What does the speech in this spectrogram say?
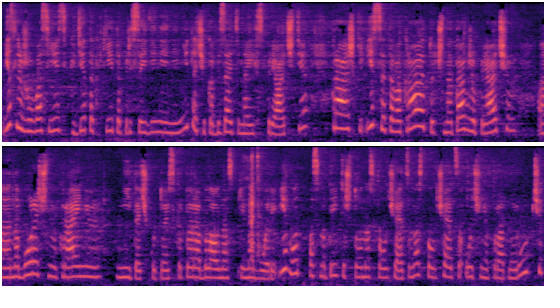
Если же у вас есть где-то какие-то присоединения ниточек, обязательно их спрячьте, краешки. И с этого края точно так же прячем наборочную крайнюю ниточку, то есть которая была у нас при наборе. И вот посмотрите, что у нас получается. У нас получается очень аккуратный рубчик.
